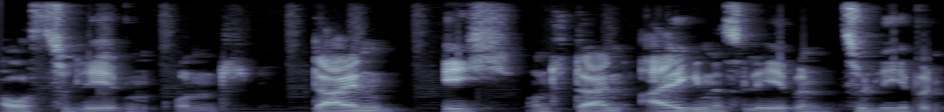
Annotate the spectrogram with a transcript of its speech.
auszuleben und dein Ich und dein eigenes Leben zu leben.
